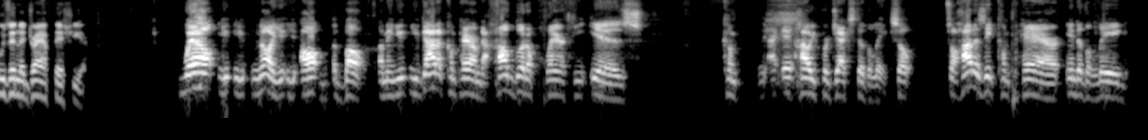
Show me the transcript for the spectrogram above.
who's in the draft this year? Well, you, you no, you, you, all both. I mean, you you got to compare him to how good a player he is, com, how he projects to the league. So, so how does he compare into the league,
